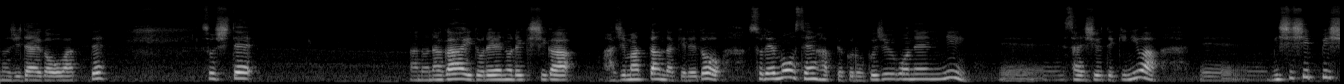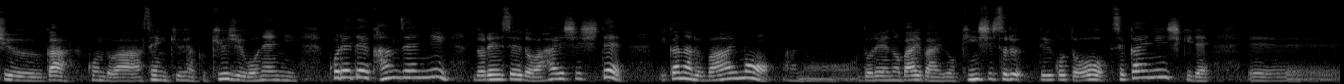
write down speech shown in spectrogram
の時代が終わってそしてあの長い奴隷の歴史が始まったんだけれどそれも1865年に、えー、最終的には、えー、ミシシッピ州が今度は1995年にこれで完全に奴隷制度は廃止していかなる場合もあの奴隷の売買を禁止するっていうことを世界認識で、え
